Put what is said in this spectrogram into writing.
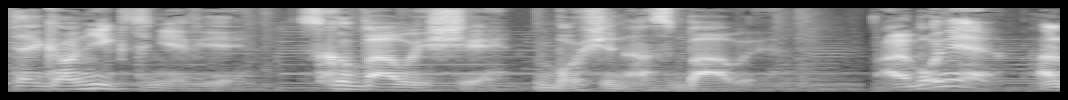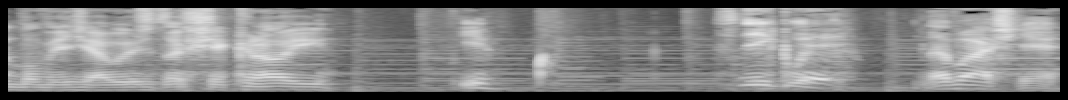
Tego nikt nie wie. Schowały się, bo się nas bały. Albo nie, albo wiedziały, że coś się kroi i znikły. No właśnie,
